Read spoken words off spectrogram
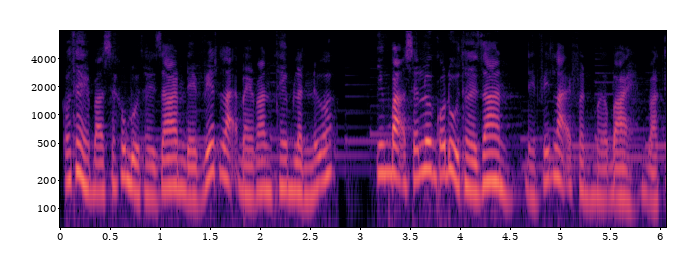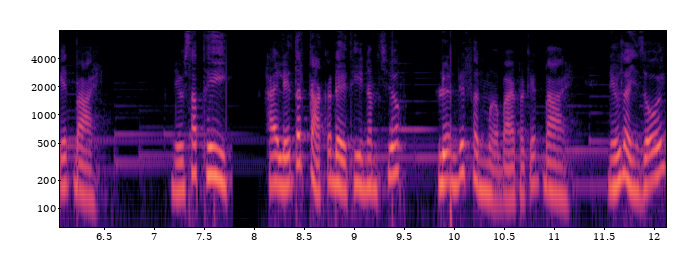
Có thể bạn sẽ không đủ thời gian để viết lại bài văn thêm lần nữa, nhưng bạn sẽ luôn có đủ thời gian để viết lại phần mở bài và kết bài. Nếu sắp thi, hãy lấy tất cả các đề thi năm trước, luyện viết phần mở bài và kết bài. Nếu rảnh rỗi,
